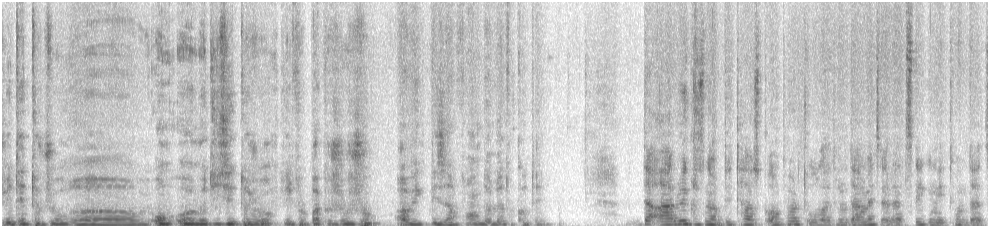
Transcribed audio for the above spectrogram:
j'étais toujours on, me disait toujours qu'il ne faut pas que je joue avec des enfants de l'autre côté. და არ ვიგრძნობდი თავს კომფორტულად რომ დამეწერა წიგნი თუნდაც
